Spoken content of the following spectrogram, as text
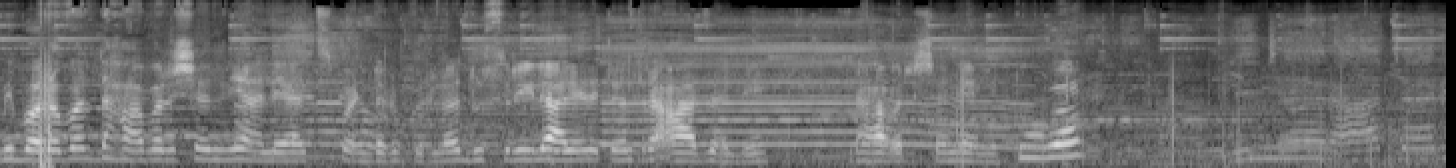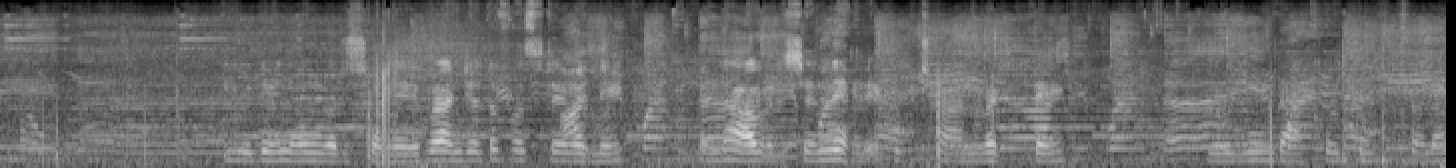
मी बरोबर दहा वर्षांनी आले आज पंढरपूरला. दुसरीला आले त्याच्यानंतर आज आले. दहा वर्षांनी आले. तू ग? इकडे नऊ वर्षांनी. आले प्रांजल तर फर्स्ट टाइम आले. पण दहा वर्षांनी आले. खूप छान वाटतंय. दाखवते. चला.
